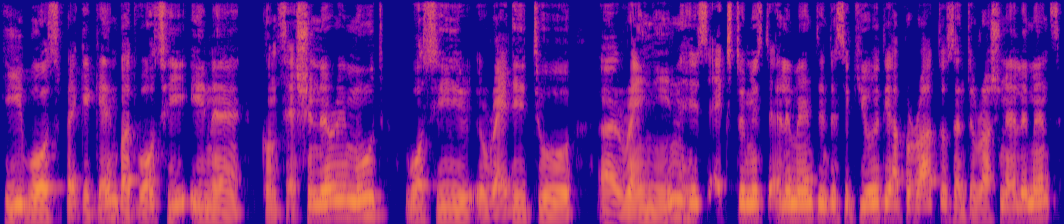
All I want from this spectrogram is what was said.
he was back again, but was he in a concessionary mood? Was he ready to uh, rein in his extremist element in the security apparatus and the Russian elements?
